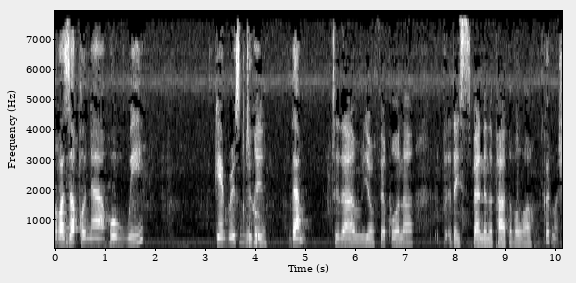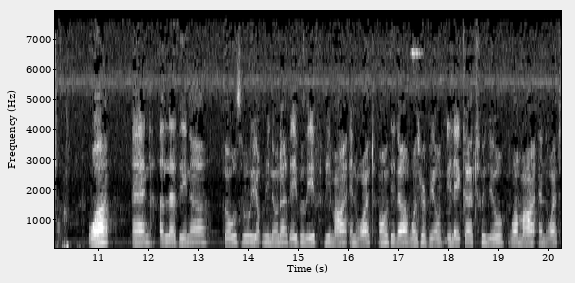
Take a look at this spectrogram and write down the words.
Razaqnahum, we gave rizq to who? Them. To them, yunfiquna, they spend in the path of Allah. Good, mashallah. Wa, and alladhina, those who yu'minuna, they believe bima and what unzila was revealed ilayka to you, wa ma and what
